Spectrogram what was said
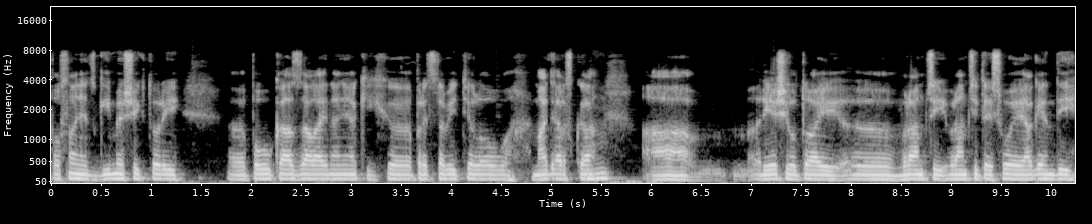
poslanec Gimeši, ktorý poukázal aj na nejakých predstaviteľov Maďarska mm. a riešil to aj v rámci, v rámci tej svojej agendy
